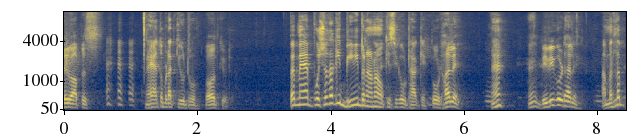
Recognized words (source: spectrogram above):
फिर वापस। है तो बड़ा क्यूट वो। बहुत क्यूट पर मैं पूछ रहा था कि बीवी बनाना हो किसी को उठा के। तो उठा ले। हैं? हैं? बीवी को उठा ले। हाँ, मतलब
